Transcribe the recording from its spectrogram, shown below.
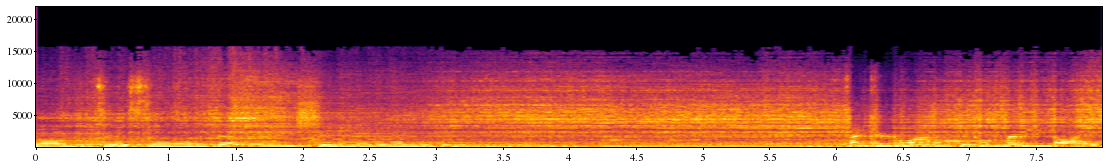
from destination. Thank you everyone, We're called Remedy Live.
